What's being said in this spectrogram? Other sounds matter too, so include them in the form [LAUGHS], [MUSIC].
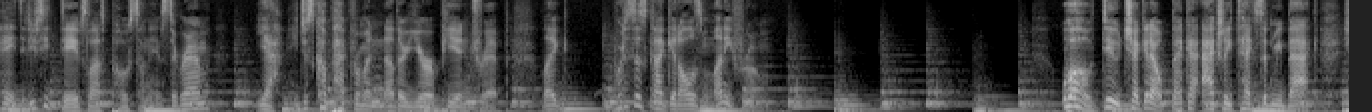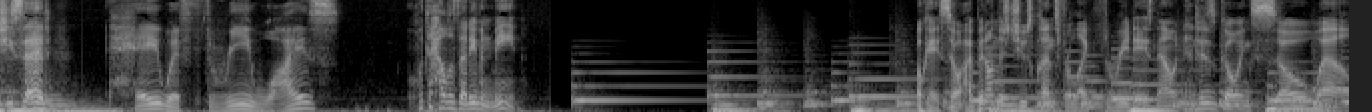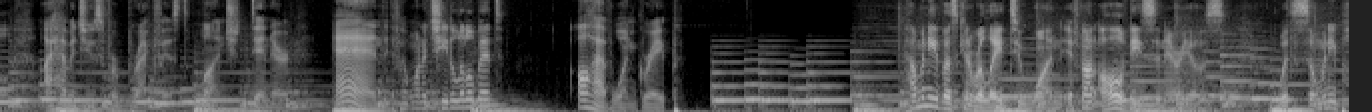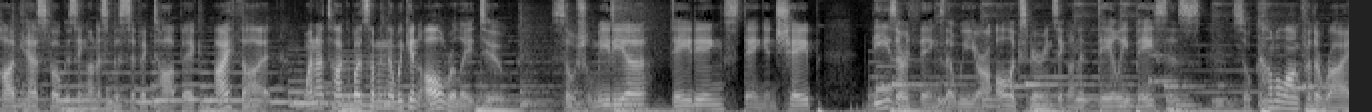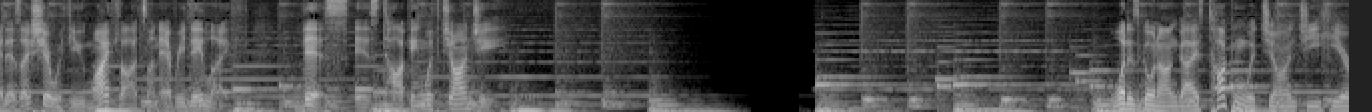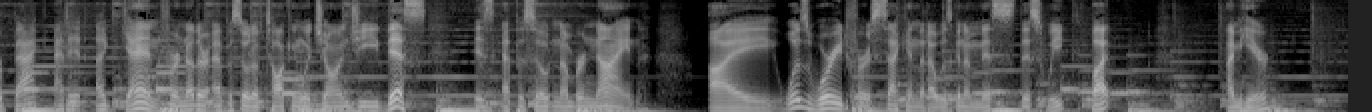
Hey, did you see Dave's last post on Instagram? Yeah, he just got [LAUGHS] back from another European trip. Like, where does this guy get all his money from? Whoa, dude, check it out. Becca actually texted me back. She said, Hey with three Y's? What the hell does that even mean? So I've been on this juice cleanse for like three days now, and it is going so well. I have a juice for breakfast, lunch, dinner, and if I want to cheat a little bit, I'll have one grape. How many of us can relate to one, if not all of these scenarios? With so many podcasts focusing on a specific topic, I thought, why not talk about something that we can all relate to? Social media, dating, staying in shape. These are things that we are all experiencing on a daily basis. So come along for the ride as I share with you my thoughts on everyday life. This is Talking with John G. What is going on, guys? Talking with John G here, back at it again for another episode of Talking with John G. This is episode number nine. I was worried for a second that I was going to miss this week, but I'm here.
